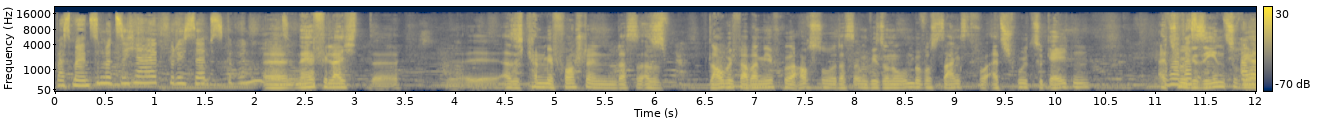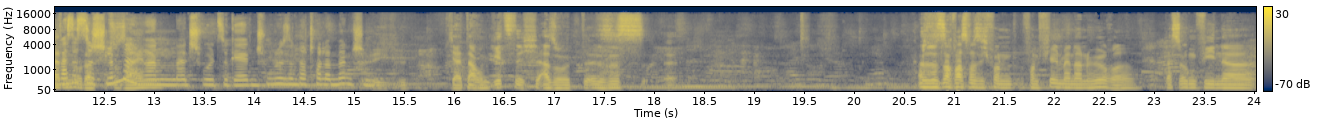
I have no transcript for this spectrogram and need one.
Was meinst du mit Sicherheit für dich selbst gewinnen? Äh, also naja, vielleicht, äh, also ich kann mir vorstellen, dass, also glaube ich, war bei mir früher auch so, dass irgendwie so eine unbewusste Angst vor, als schwul zu gelten, als schwul gesehen zu werden. Aber was ist oder so schlimm daran, als schwul zu gelten? Schwule sind doch tolle Menschen. Ja, darum geht's nicht. Also es ist. Äh, also das ist auch was, was ich von, von vielen Männern höre, dass irgendwie eine,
